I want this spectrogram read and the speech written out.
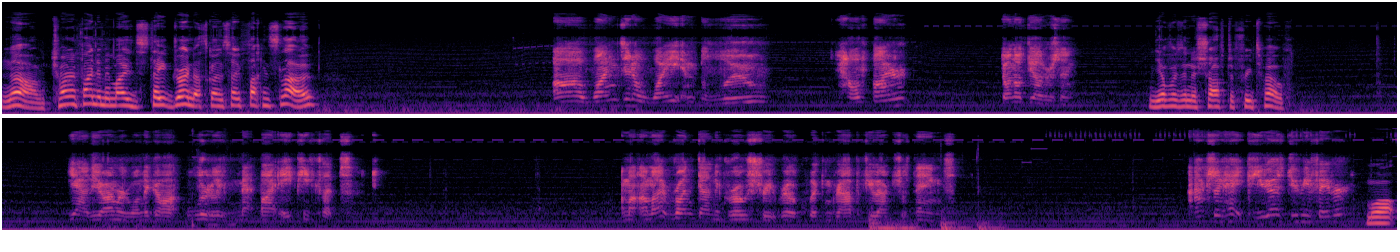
No, I'm trying to find him in my state drone that's going so fucking slow. Uh, one's in a white and blue Hellfire. Don't know what the other's in. The other's in a Schafter V12. Yeah, the armored one that got literally met by AP clips. I might, I might run down to Grove Street real quick and grab a few extra things. Actually, hey, can you guys do me a favor? What?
